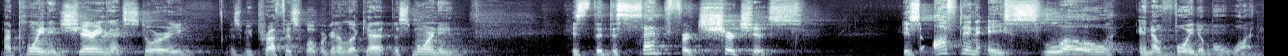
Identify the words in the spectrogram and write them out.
My point in sharing that story, as we preface what we're going to look at this morning, is the descent for churches is often a slow and avoidable one.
